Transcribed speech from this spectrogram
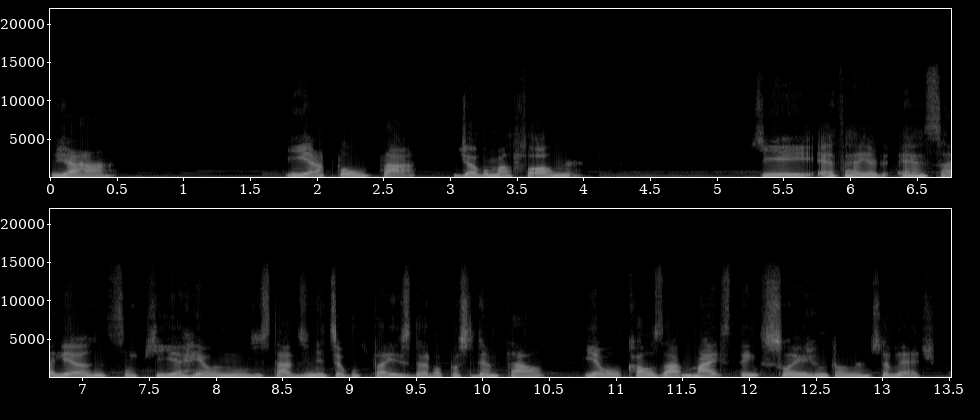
já ia apontar, de alguma forma, que essa, essa aliança que ia reunir os Estados Unidos e alguns países da Europa Ocidental ia causar mais tensões no União Soviética.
